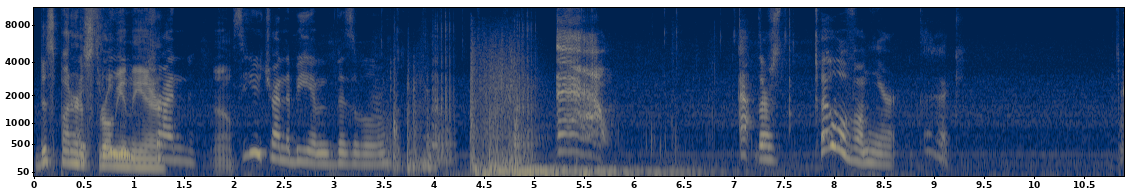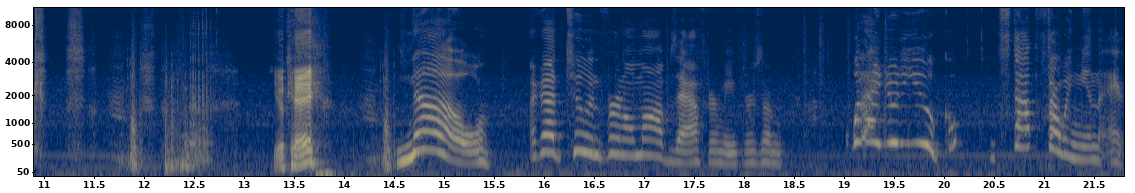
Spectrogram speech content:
This spider I just throw me in the air. Trying, Oh. I see you trying to be invisible. Ow! Ow! There's two of them here. Heck? You okay? No! I got two infernal mobs after me for some. What I do to you? Go! Stop throwing me in the air.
